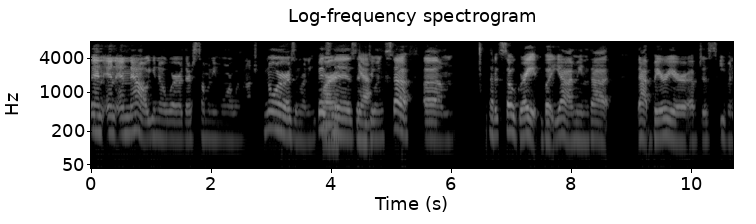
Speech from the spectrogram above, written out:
and and and now you know where there's so many more women entrepreneurs and running Or- business and doing stuff. Um, that it's so great. But yeah, I mean that that barrier of just even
